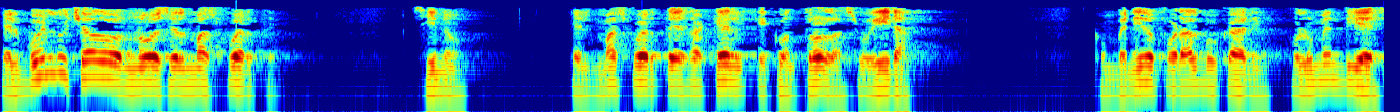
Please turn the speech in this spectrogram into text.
el buen luchador no es el más fuerte, sino el más fuerte es aquel que controla su ira. Convenido por Al-Bukhari, volumen 10,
